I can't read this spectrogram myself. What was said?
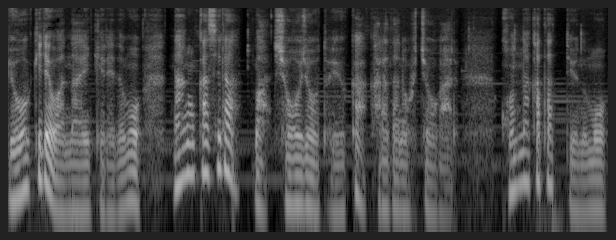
病気ではないけれども、何かしら、まあ、症状というか体の不調がある。こんな方っていうのも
